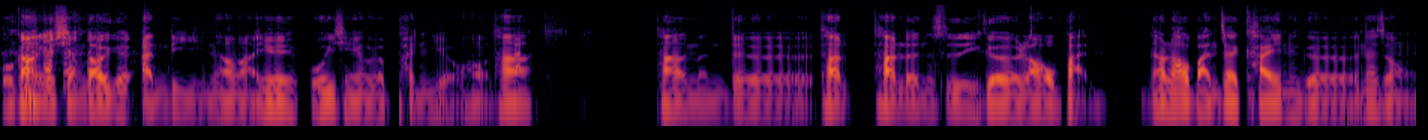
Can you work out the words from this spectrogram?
我刚刚有想到一个案例，你知道吗？因为我以前有个朋友哈，他他们的他他认识一个老板，那老板在开那个那种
